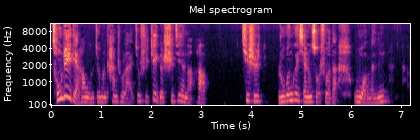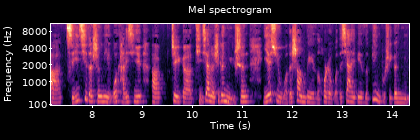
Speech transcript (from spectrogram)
从这一点上，我们就能看出来，就是这个世界呢哈，其实如温贵先生所说的，我们啊，此一期的生命，我卡利西啊，这个体现了是个女生。也许我的上辈子或者我的下一辈子并不是一个女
